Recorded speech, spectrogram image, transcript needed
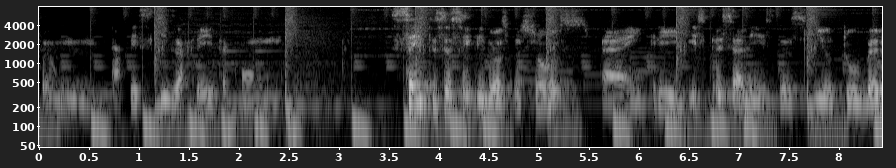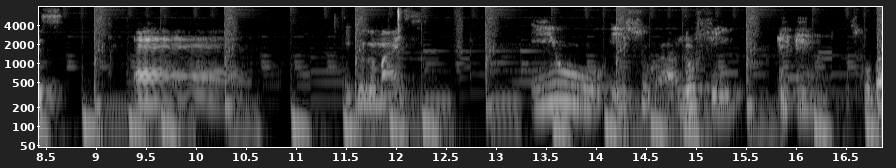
foi um, uma pesquisa feita com 162 pessoas, é, entre especialistas, youtubers é, e tudo mais. E o, isso, no fim, desculpa,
